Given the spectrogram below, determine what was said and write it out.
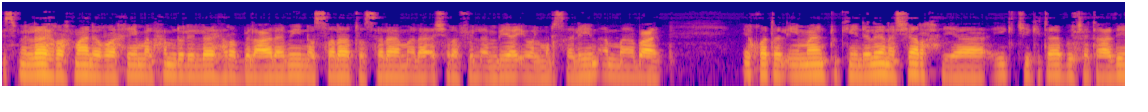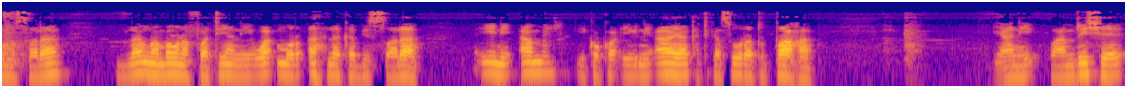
بسم الله الرحمن الرحيم الحمد لله رب العالمين والصلاة والسلام على أشرف الأنبياء والمرسلين أما بعد إخوة الإيمان tukiendelea na sharh ya hiki kitabu cha ta'dhimu sala mlango ambao unafuatia ni wa'mur ahlaka bis-salah hii ni amr iko kwa ni aya katika sura Taha yani waamrishe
